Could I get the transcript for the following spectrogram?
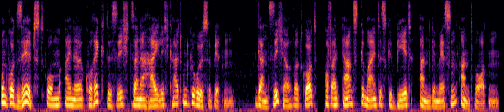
und Gott selbst um eine korrekte Sicht seiner Heiligkeit und Größe bitten. Ganz sicher wird Gott auf ein ernst gemeintes Gebet angemessen antworten.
